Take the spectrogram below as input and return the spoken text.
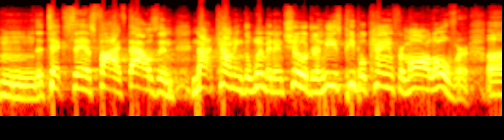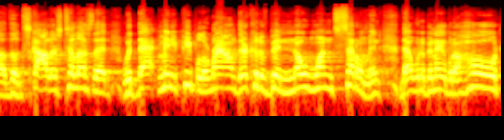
Hmm, the text says 5,000, not counting the women and children. These people came from all over. Uh, the scholars tell us that with that many people around, there could have been no one settlement that would have been able to hold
